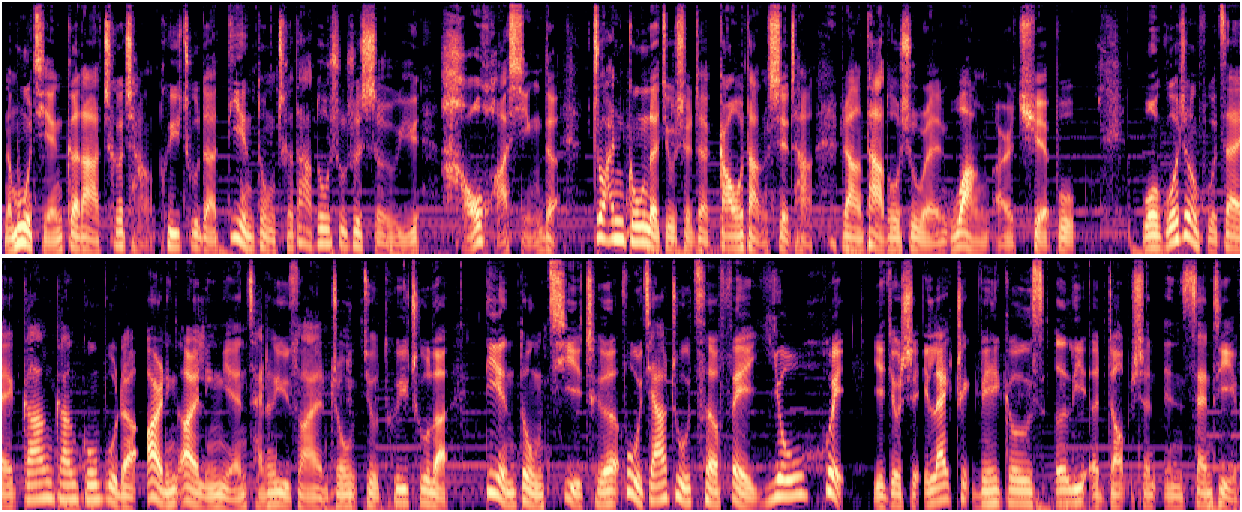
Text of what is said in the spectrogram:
那目前各大车厂推出的电动车大多数是属于豪华型的，专攻的就是这高档市场，让大多数人望而却步。我国政府在刚刚公布的二零二零年财政预算案中，就推出了电动汽车附加注册费优惠，也就是 Electric Vehicles Early Adoption Incentive。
